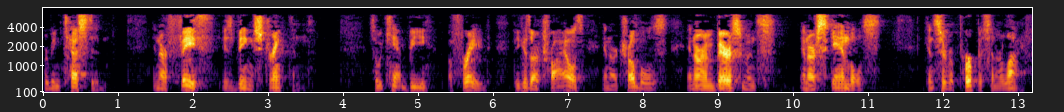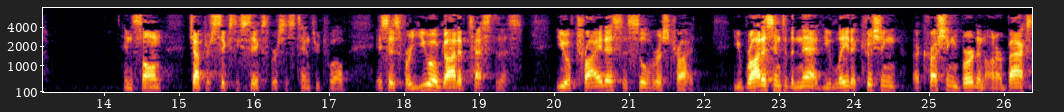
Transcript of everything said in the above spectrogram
We're being tested, and our faith is being strengthened. So we can't be afraid because our trials and our troubles and our embarrassments and our scandals can serve a purpose in our life. In Psalm chapter 66, verses 10 through 12, it says, For you, O God, have tested us. You have tried us as silver is tried. You brought us into the net. You laid a, a crushing burden on our backs.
